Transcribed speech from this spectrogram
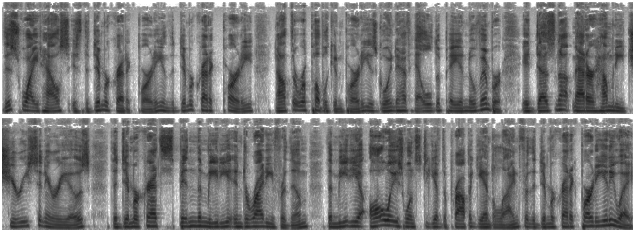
This White House is the Democratic Party, and the Democratic Party, not the Republican Party, is going to have hell to pay in November. It does not matter how many cheery scenarios the Democrats spin the media into writing for them. The media always wants to give the propaganda line for the Democratic Party anyway.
